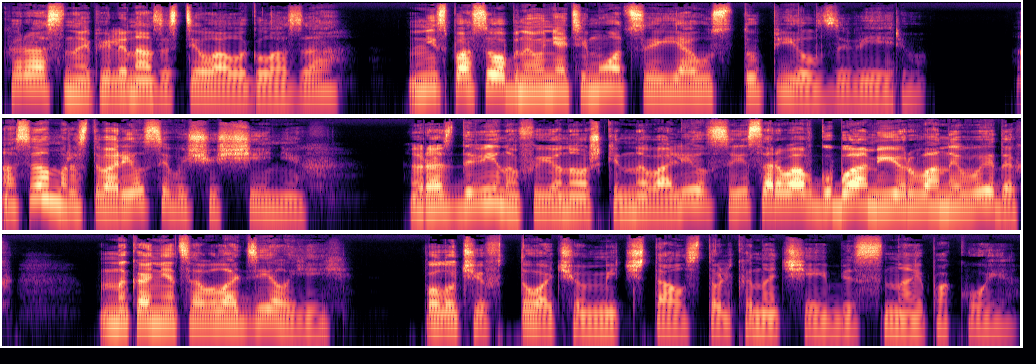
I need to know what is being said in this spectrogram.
Красная пелена застилала глаза. Неспособный унять эмоции, я уступил зверю а сам растворился в ощущениях. Раздвинув ее ножки, навалился и, сорвав губами ее рваный выдох, наконец овладел ей, получив то, о чем мечтал столько ночей без сна и покоя.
